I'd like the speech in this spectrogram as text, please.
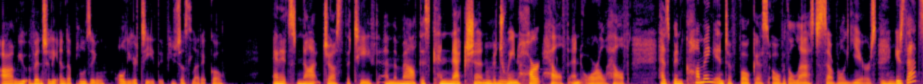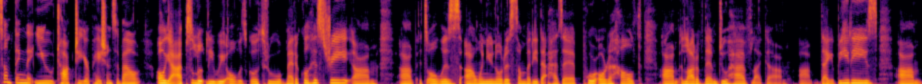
Um, you eventually end up losing all your teeth if you just let it go. And it's not just the teeth and the mouth. This connection mm-hmm. between heart health and oral health has been coming into focus over the last several years. Mm-hmm. Is that something that you talk to your patients about? Oh, yeah, absolutely. We always go through medical history. Um, uh, it's always uh, when you notice somebody that has a poor oral health, um, a lot of them do have like a, uh, diabetes, um,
